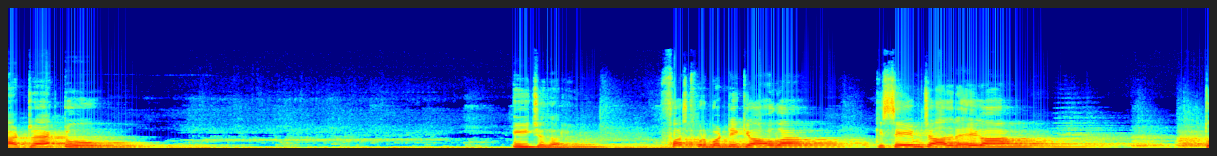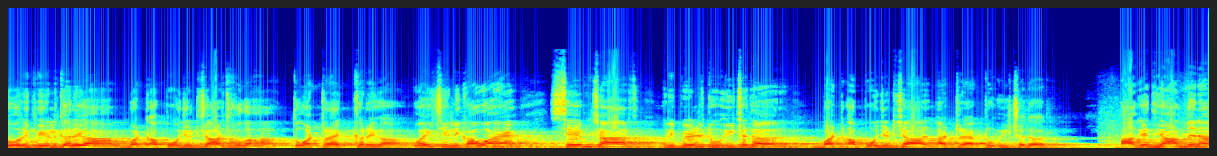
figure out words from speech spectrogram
attract to each other first property क्या होगा कि सेम चार्ज रहेगा तो रिपेल करेगा बट अपोजिट चार्ज होगा तो अट्रैक्ट करेगा वही चीज़ लिखा हुआ है same charge repel to each other but opposite charge attract to each other आगे ध्यान देना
